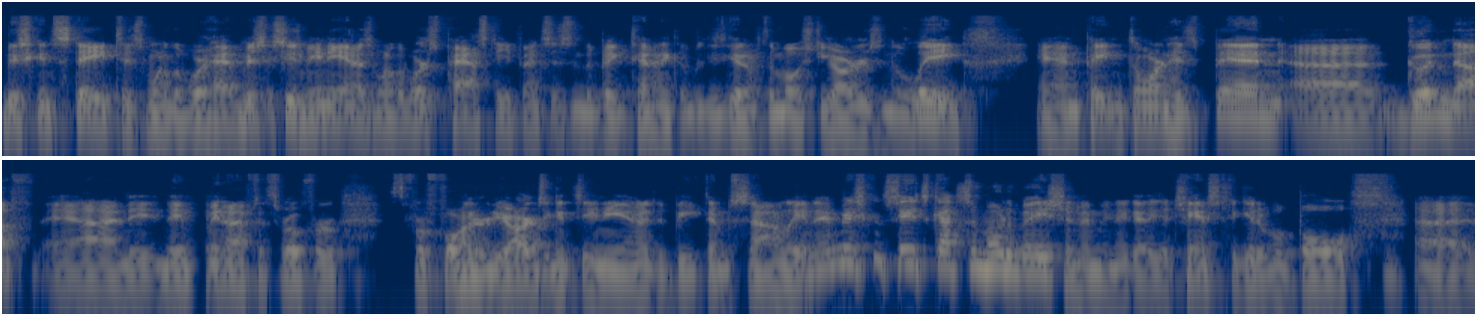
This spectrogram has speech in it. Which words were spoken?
Michigan State is one of the worst. Excuse me, Indiana is one of the worst pass defenses in the Big Ten. I think he's getting up the most yardage in the league. And Payton Thorne has been uh, good enough, and they, they, may not have to throw for for 400 yards against Indiana to beat them soundly. And, and Michigan State's got some motivation. I mean, they got a chance to get to a bowl. Uh,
